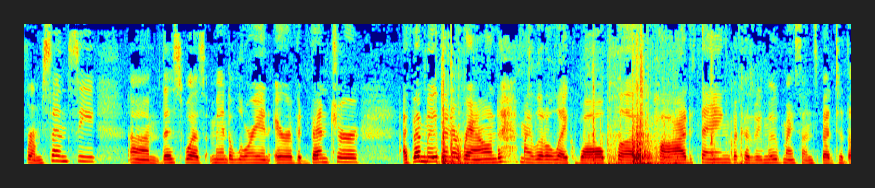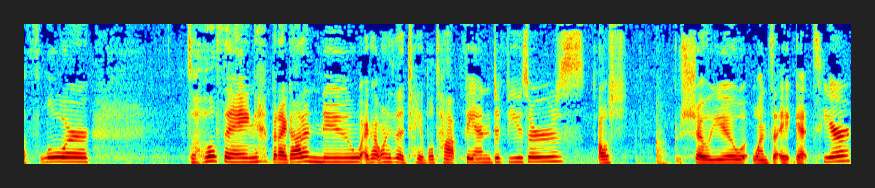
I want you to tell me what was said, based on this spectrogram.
from Scentsy. Um, this was Mandalorian Air of Adventure. I've been moving around my little like wall plug pod thing because we moved my son's bed to the floor. It's a whole thing, but I got a new, I got one of the tabletop fan diffusers. I'll sh show you once it gets here.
